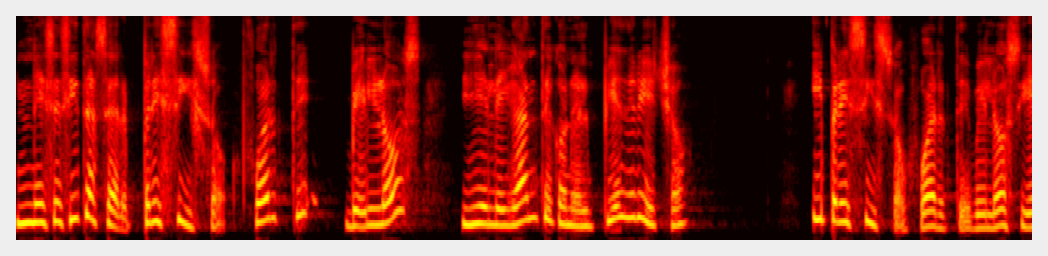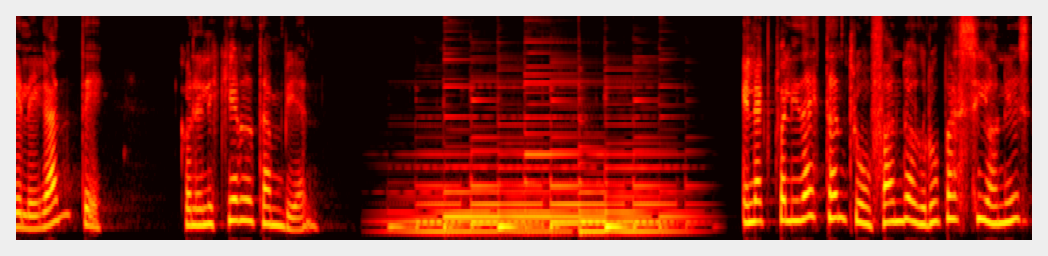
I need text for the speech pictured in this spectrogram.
necesita ser preciso, fuerte, veloz y elegante con el pie derecho y preciso, fuerte, veloz y elegante con el izquierdo también. En la actualidad están triunfando agrupaciones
